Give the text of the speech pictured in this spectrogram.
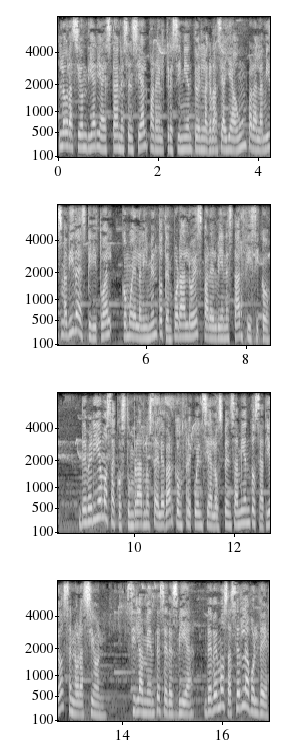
La oración diaria es tan esencial para el crecimiento en la gracia y aún para la misma vida espiritual, como el alimento temporal lo es para el bienestar físico. Deberíamos acostumbrarnos a elevar con frecuencia los pensamientos a Dios en oración. Si la mente se desvía, debemos hacerla volver.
